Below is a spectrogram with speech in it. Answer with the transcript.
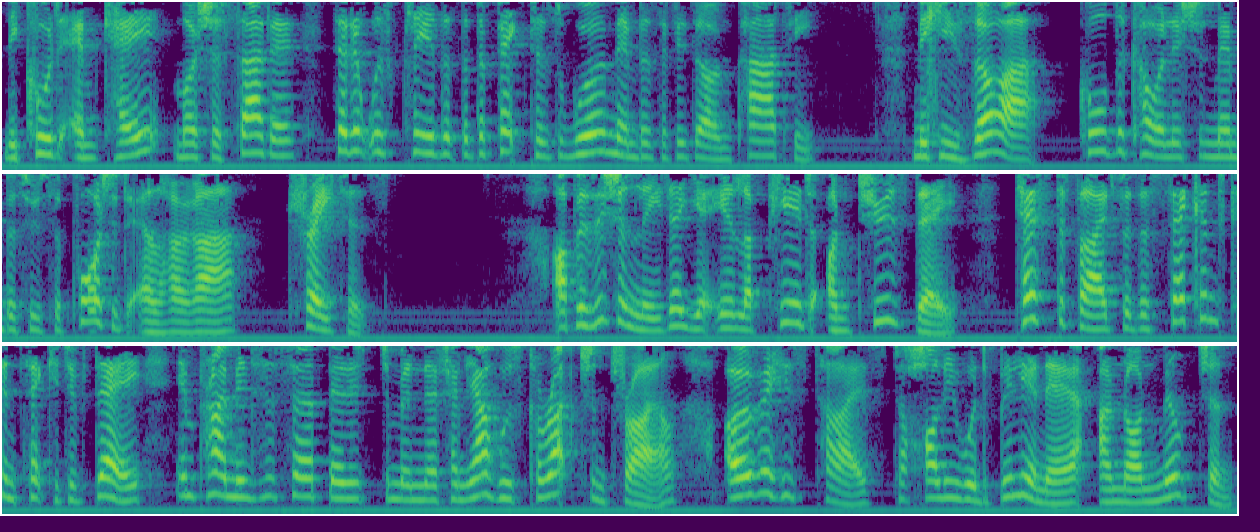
Likud MK Moshe Saada said it was clear that the defectors were members of his own party. Miki Zohar called the coalition members who supported Elharrar traitors. Opposition leader Yair Lapid on Tuesday testified for the second consecutive day in Prime Minister Benjamin Netanyahu's corruption trial over his ties to Hollywood billionaire Arnon Milchan,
